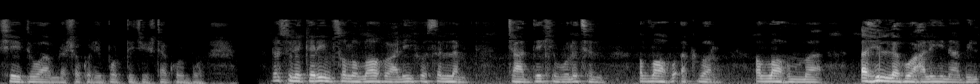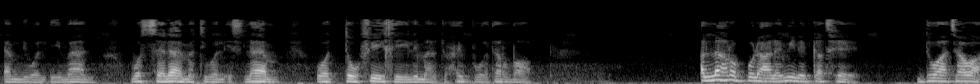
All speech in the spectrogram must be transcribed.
সেই দোয়া আমরা সকলে পড়তে চেষ্টা করব। রসুল করিম সাল আলী ওসাল্লাম চাঁদ দেখে বলেছেন আল্লাহ আকবর আল্লাহম্মা أهله علينا بالأمن والإيمان والسلامة والإسلام والتوفيق لما تحب وترضى আল্লাহ রব্বুল আলমিনের কাছে দোয়া চাওয়া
